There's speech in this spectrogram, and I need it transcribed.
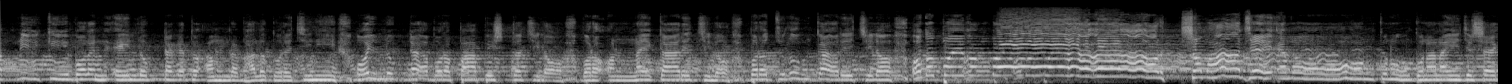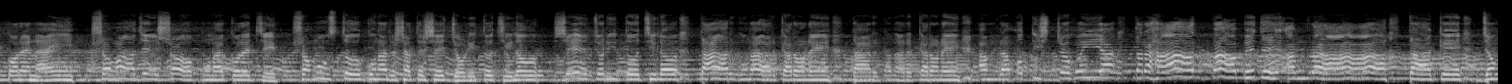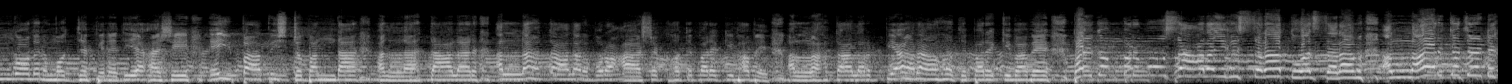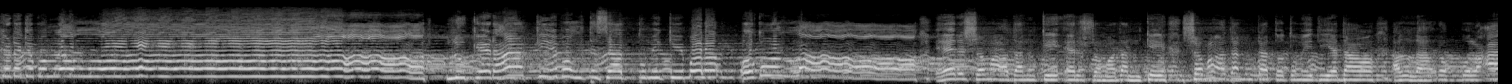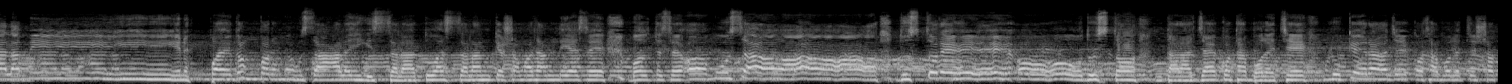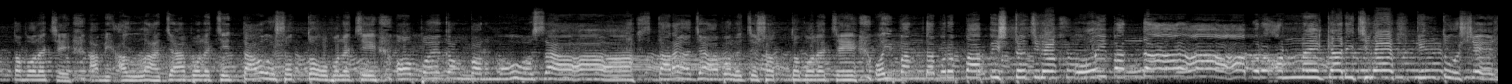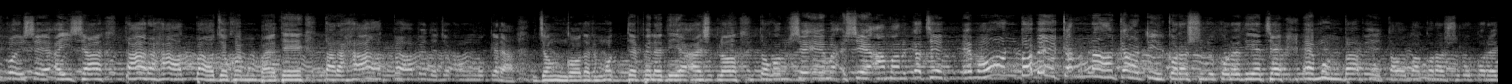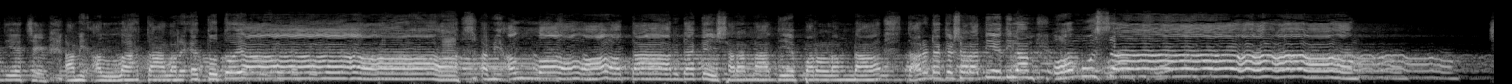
আপনি কি বলেন, এই লোকটাকে তো আমরা ভালো করে চিনি। ওই লোকটা বড় পাপিষ্ট ছিল, বড় অন্যায়কারী ছিল, বড় জুলুমকারী ছিল। ওগো পয়গম্বর, সমাজে এমন কোন গুণা নাই যে সে করে নাই। সমাজে সব গুণা করেছে, সমস্ত গুণার সাথে সে জড়িত ছিল, সে জড়িত ছিল। তার গুণার কারণে, তার গুণার কারণে আমরা অতিষ্ঠ হইয়া তার হাত পা বেঁধে আমরা তাকে জঙ্গলের মধ্যে ফেলে দিয়ে আসি। এই পাপিষ্ট বান্দা আল্লাহ তালার আল্লাহ তালার বড় আশেক হতে পারে কীভাবে? আল্লাহ তালার পেয়ারা হতে পারে কীভাবে? পয়গম্বর মুসা আলাইহিস সালাতু ওয়াস সালাম আল্লাহর কাছে ডেকে ডেকে বললে, আল্লাহ, লোকেরা কি বলতেছে তুমি কি বলো? ও গো আল্লাহ এর সমাধান কে এর সমাধান কি সমাধানটা তো তুমি দিয়ে দাও। আল্লাহ রব্বুল আলামিন পয়গম্বর মুসা আলাইহিস সালাতু ওয়াস সমাধান দিয়েছে। বলতেছে, ও মুসা, দুস্থ রে, ও দুস্থ, তারা যা কথা বলেছে, লোকেরা যে কথা বলেছে, সত্য বলেছে, আমি আল্লাহ যা বলেছি, তাও সত্য বলেছে। ও পয়গম্বর মুসা, তারা যা বলেছে, সত্য বলেছে। ওই বান্দা বড় পাপিষ্ট ছিল, ওই বান্দা বড় অন্যায়কারী ছিল, কিন্তু শেষ বয়সে আইসা তার হাত পা যখন বেঁধে, তার হাত পা বেঁধে যখন লোকেরা জঙ্গলের মধ্যে ফেলে দিয়ে আসলো, তখন সে সে আমার কাছে এমন ভাবে কান্নাকাটি করা শুরু করে দিয়েছে এমন ভাবে তওবা করা শুরু করে দিয়েছে, আমি আল্লাহ তাআলার এত দয়া, আমি আল্লাহ তার ডাকে সারা না দিয়ে পারলাম না, তার ডাকে সারা দিয়ে দিলাম, ও মুসা!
